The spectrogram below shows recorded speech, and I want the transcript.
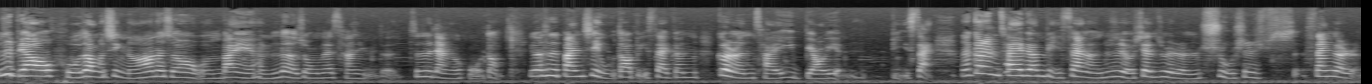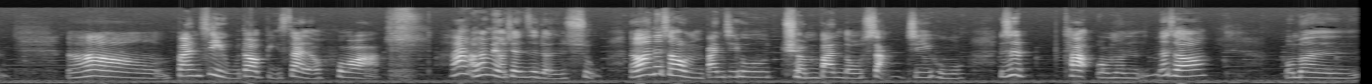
就是比较活动性，然后那时候我们班也很热衷在参与的，就是两个活动，一个是班际舞蹈比赛跟个人才艺表演比赛。那个人才艺表演比赛呢，就是有限制人数是三个人，然后班级舞蹈比赛的话，它好像没有限制人数，然后那时候我们班几乎全班都上，几乎就是。他我们那时候，我们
